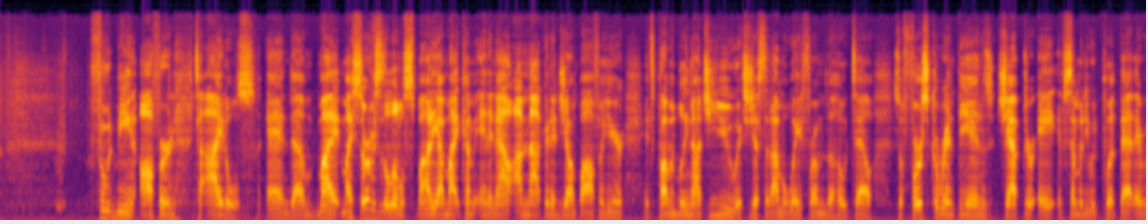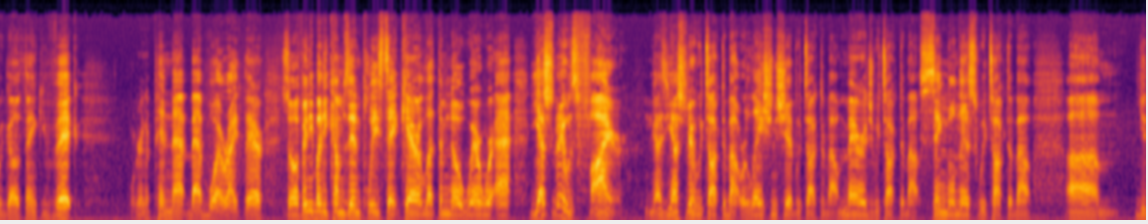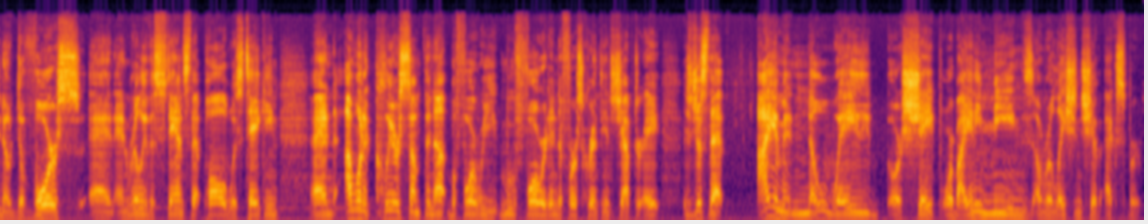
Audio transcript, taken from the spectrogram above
food being offered to idols. And um, my my service is a little spotty. I might come in and out. I'm not going to jump off of here. It's probably not you. It's just that I'm away from the hotel. So First Corinthians chapter 8. If somebody would put that, there we go. Thank you, Vic. We're going to pin that bad boy right there. So if anybody comes in, please take care. Let them know where we're at. Yesterday was fire. Guys, yesterday we talked about relationship. We talked about marriage. We talked about singleness. We talked about, um, you know, divorce and, and really the stance that Paul was taking. And I want to clear something up before we move forward into First Corinthians chapter 8. It's just that I am in no way or shape or by any means a relationship expert.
